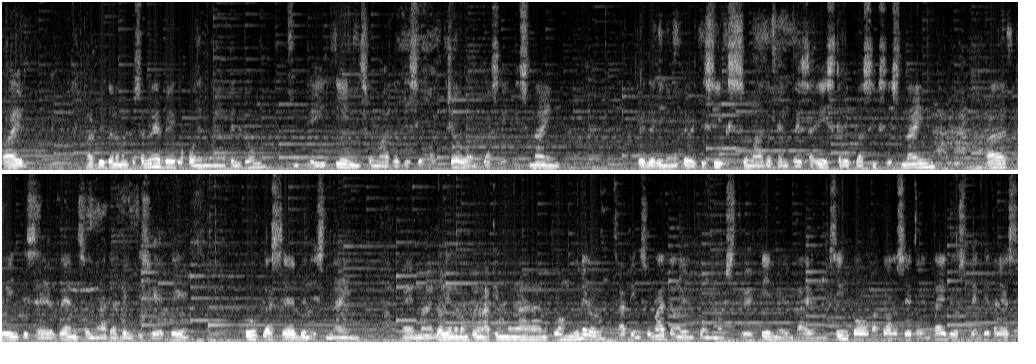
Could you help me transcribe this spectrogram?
5. At dito naman po sa 9, kukunin mo natin itong 18, sumada 18, 1 plus 8 is 9. Pwede rin yung 36, sumada 36, 3 plus 6 is 9. At 27, sumada 27. 2 plus 7 is 9. Ayan mga idol, yan naman po yung ating mga nakuhang numero sa ating sumada ngayon pong March 13. Meron tayong 5, 14, 32, 23,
